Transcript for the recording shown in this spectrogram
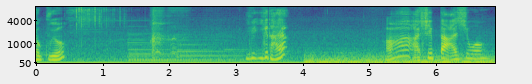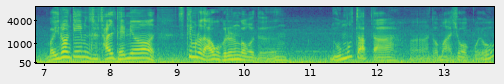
나였구요? 이게 이게 다야? 아 아쉽다 아쉬워 뭐 이런 게임은 잘- 잘 되면 스팀으로 나오고 그러는 거거든 너무 짧다 아, 너무 아쉬웠고요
